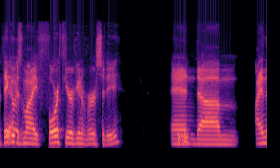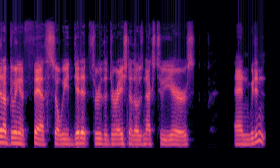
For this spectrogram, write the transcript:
I think yeah. it was my fourth year of university, and um, I ended up doing it fifth. So we did it through the duration of those next two years, and we didn't.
